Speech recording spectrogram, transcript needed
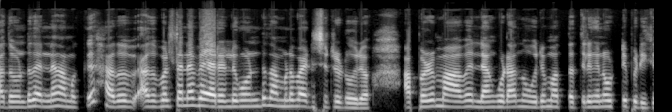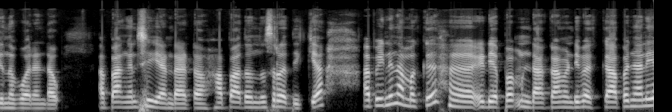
അതുകൊണ്ട് തന്നെ നമുക്ക് അത് അതുപോലെ തന്നെ വിരൽ കൊണ്ട് നമ്മൾ വടിച്ചിട്ടിടുമല്ലോ അപ്പോഴും മാവ് എല്ലാം കൂടെ ആ നൂൽ മൊത്തത്തിൽ ഇങ്ങനെ ഒട്ടിപ്പിടിക്കുന്ന പോലെ ഉണ്ടാവും അപ്പം അങ്ങനെ ചെയ്യണ്ട കേട്ടോ അപ്പം അതൊന്ന് ശ്രദ്ധിക്കുക അപ്പം ഇനി നമുക്ക് ഇടിയപ്പം ഉണ്ടാക്കാൻ വേണ്ടി വെക്കുക അപ്പം ഞാൻ ഈ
